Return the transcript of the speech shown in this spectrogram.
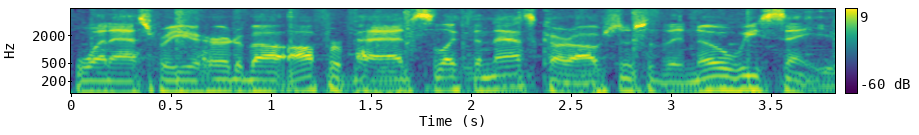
When asked where you heard about OfferPad, select the NASCAR option so they know we sent you.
